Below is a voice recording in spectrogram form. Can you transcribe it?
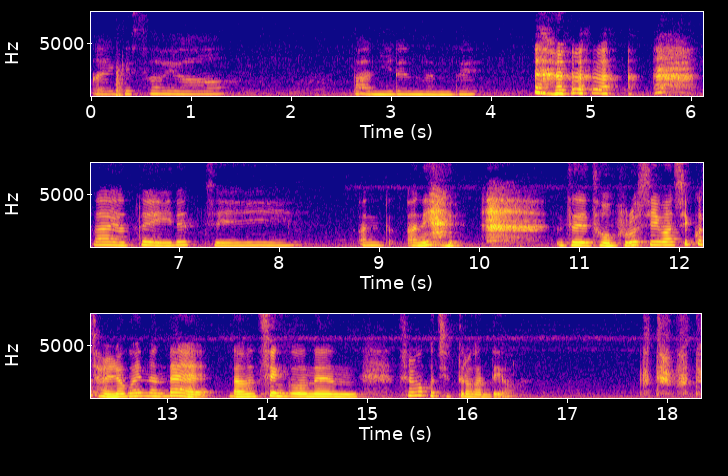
알겠어요. 난 이랬는데. 나 여태 이랬지. 아니, 아니. 이제 저 브러쉬만 씻고 자려고 했는데 남자친구는 술 먹고 집 들어간대요. 부들부들.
